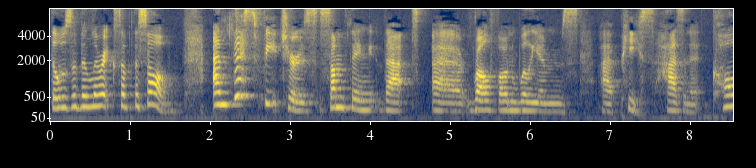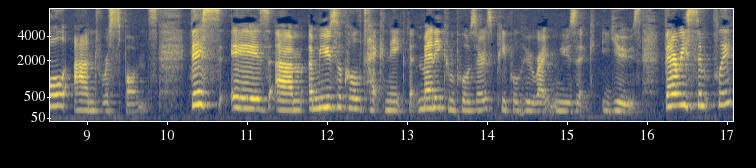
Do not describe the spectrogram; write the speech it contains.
Those are the lyrics of the song. And this features something that uh, Ralph Vaughan Williams uh, piece has in it call and response. This is um, a musical technique that many composers, people who write music, use. Very simply,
